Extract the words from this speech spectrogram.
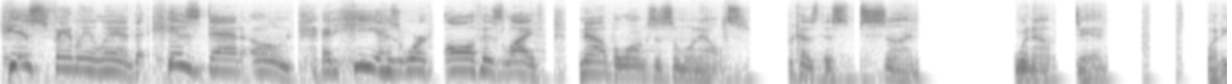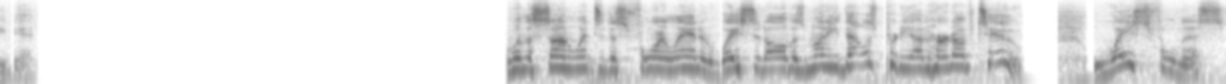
His family land that his dad owned and he has worked all of his life now belongs to someone else because this son went out and did what he did. When the son went to this foreign land and wasted all of his money, that was pretty unheard of too. Wastefulness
